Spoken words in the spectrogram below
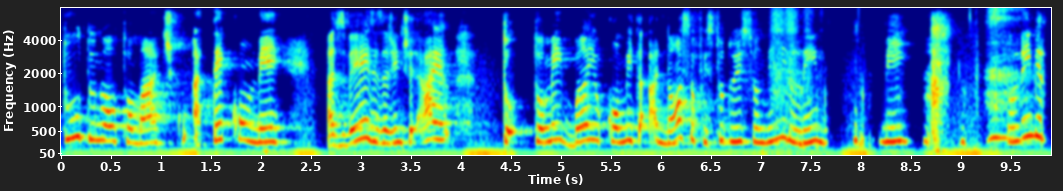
tudo no automático, até comer. Às vezes a gente, ah, eu to, tomei banho, comi, ah, nossa, eu fiz tudo isso, eu nem me lembro, eu comi, eu nem me lembro,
